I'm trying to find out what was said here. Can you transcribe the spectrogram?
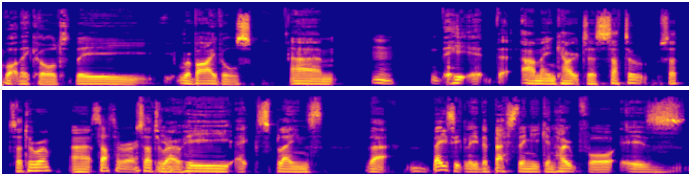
what are they called the revivals. Um, Mm. He our main character Satoru Satoru uh, Satoru. Satoru, he explains that basically the best thing he can hope for is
